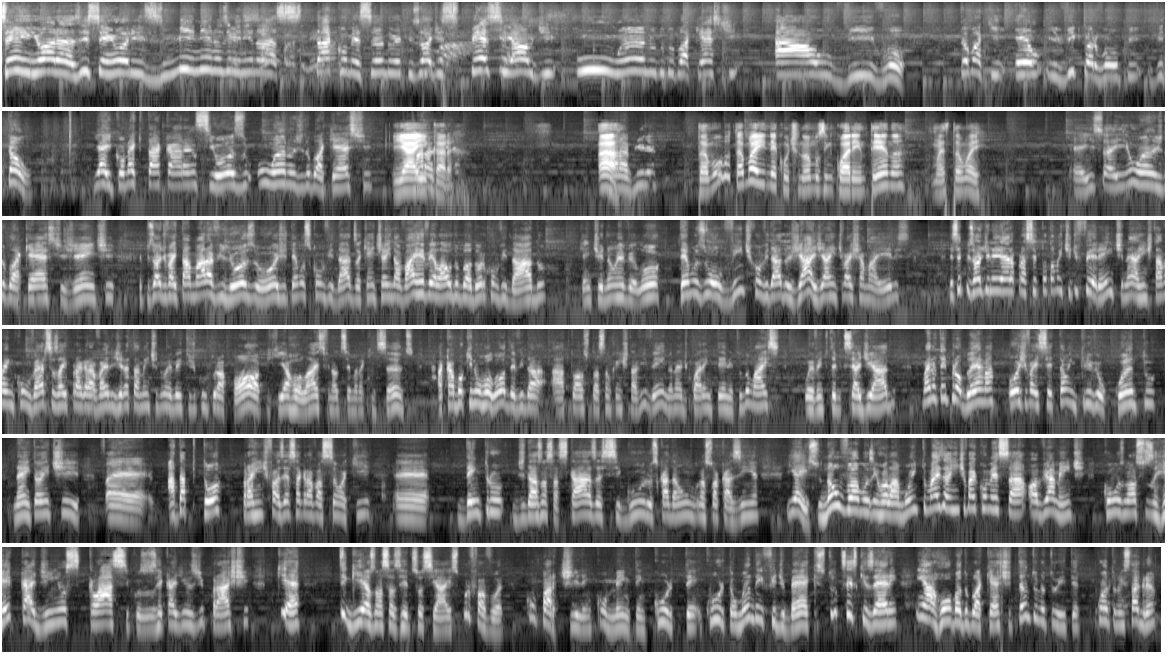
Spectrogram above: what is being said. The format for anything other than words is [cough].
Senhoras e senhores, meninos e meninas, está começando o um episódio especial de um ano do Dublacast ao vivo. Estamos aqui, eu e Victor Volpe. Vitão, e aí, como é que tá, cara? Ansioso, um ano de Dublacast. E aí, Maravilha. cara? Ah, Maravilha. Tamo, tamo aí, né? Continuamos em quarentena, mas tamo aí. É isso aí, um ano de Dublacast, gente. O episódio vai estar tá maravilhoso hoje. Temos convidados aqui, a gente ainda vai revelar o dublador convidado, que a gente não revelou. Temos o ouvinte convidado, já já a gente vai chamar eles. Esse episódio ele era para ser totalmente diferente, né? A gente tava em conversas aí para gravar ele diretamente de um evento de cultura pop que ia rolar esse final de semana aqui em Santos. Acabou que não rolou devido à atual situação que a gente está vivendo, né? De quarentena e tudo mais. O evento teve que ser adiado. Mas não tem problema, hoje vai ser tão incrível quanto, né? Então a gente é, adaptou para a gente fazer essa gravação aqui é, dentro de, das nossas casas, seguros, cada um na sua casinha. E é isso. Não vamos enrolar muito, mas a gente vai começar, obviamente, com os nossos recadinhos clássicos, os recadinhos de praxe, que é seguir as nossas redes sociais, por favor compartilhem, comentem, curtem, curtam, mandem feedbacks, tudo que vocês quiserem em arroba dublacast, tanto no Twitter quanto no Instagram.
